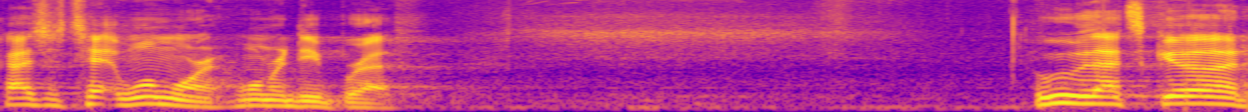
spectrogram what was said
Guys, just take one more, one more deep breath. Ooh, that's good.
